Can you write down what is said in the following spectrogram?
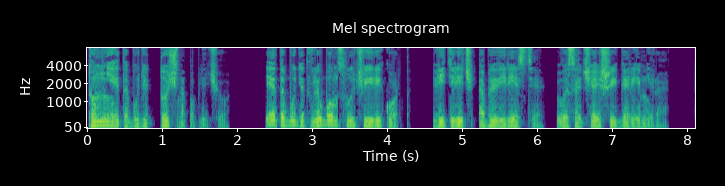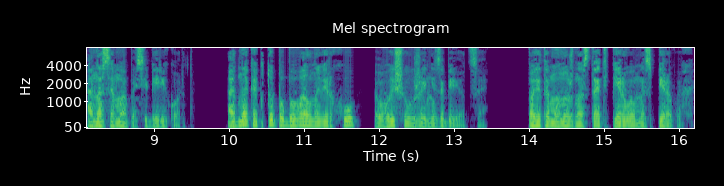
то мне это будет точно по плечу. И это будет в любом случае рекорд, ведь речь об Эвересте, высочайшей горе мира. Она сама по себе рекорд. Однако кто побывал наверху, выше уже не заберется. Поэтому нужно стать первым из первых,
